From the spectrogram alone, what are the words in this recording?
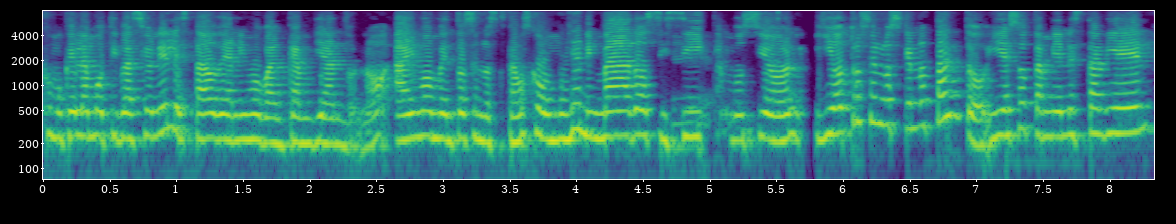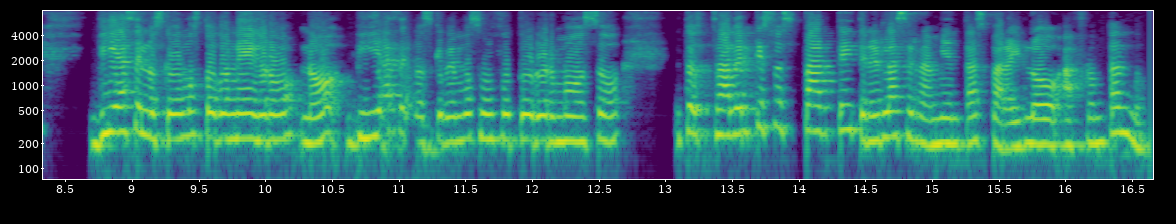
como que la motivación y el estado de ánimo van cambiando, ¿no? Hay momentos en los que estamos como muy animados y sí, emoción, y otros en los que no tanto, y eso también está bien. Días en los que vemos todo negro, ¿no? Días en los que vemos un futuro hermoso. Entonces, saber que eso es parte y tener las herramientas para irlo afrontando.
